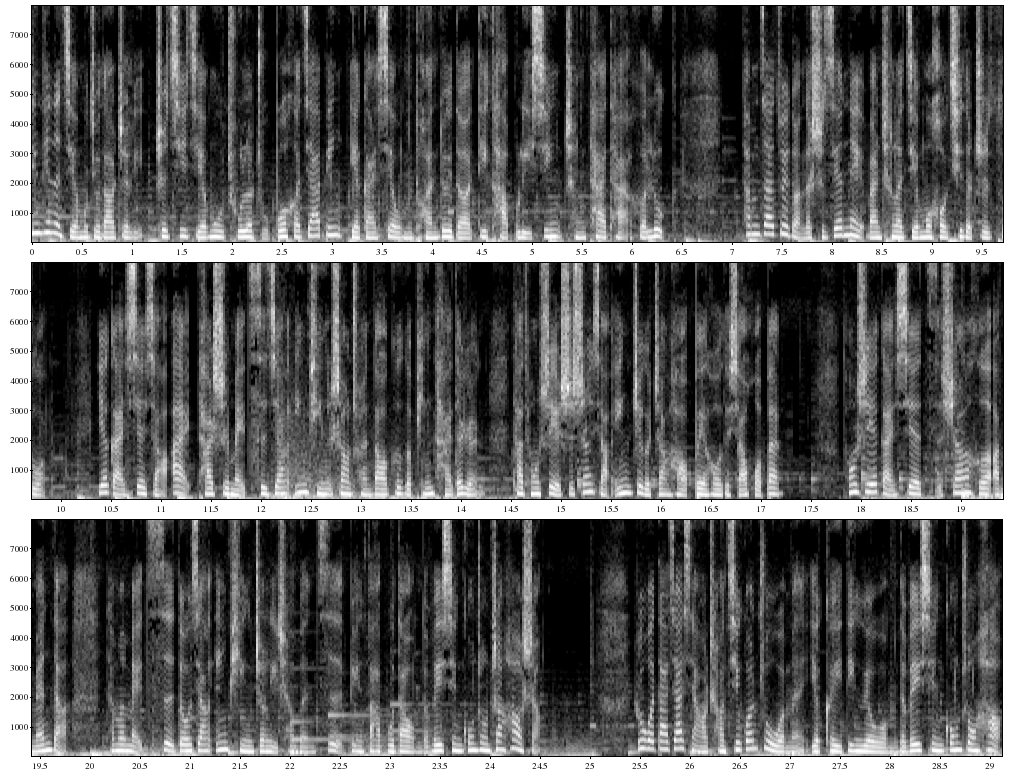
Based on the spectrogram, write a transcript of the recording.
今天的节目就到这里。这期节目除了主播和嘉宾，也感谢我们团队的迪卡布里辛、陈太太和 Luke，他们在最短的时间内完成了节目后期的制作。也感谢小爱，她是每次将音频上传到各个平台的人，她同时也是生小英这个账号背后的小伙伴。同时也感谢子珊和 Amanda，他们每次都将音频整理成文字，并发布到我们的微信公众账号上。如果大家想要长期关注我们，也可以订阅我们的微信公众号，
